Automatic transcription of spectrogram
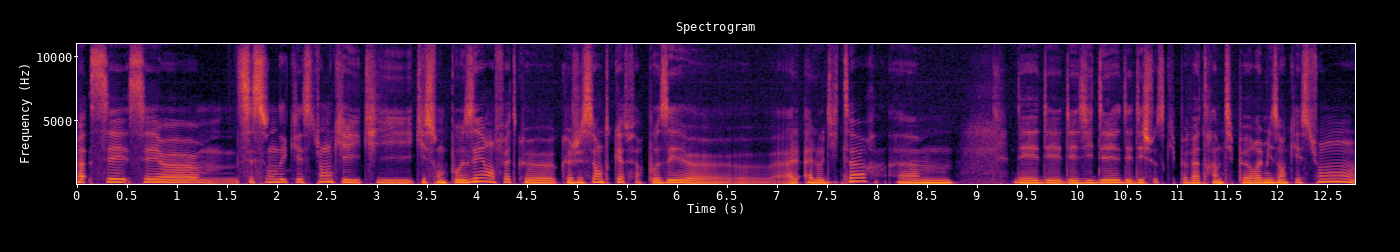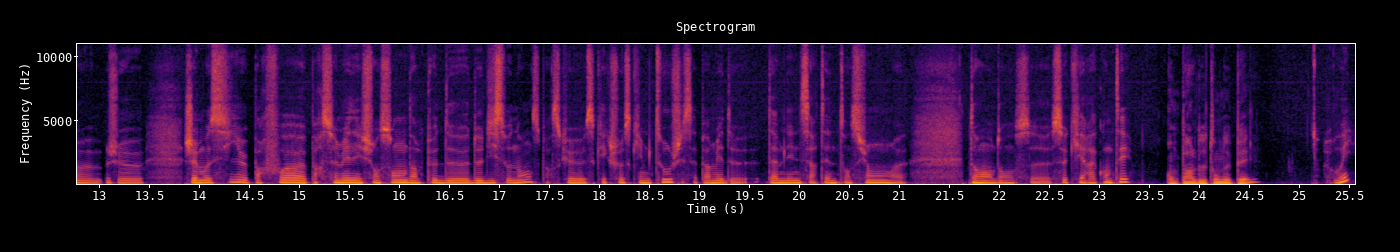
bah, c'est, Ce sont des questions qui, qui, qui, sont posées, en fait, que, que j'essaie en tout cas de faire poser à, l'auditeur des, des, idées, des, choses qui peuvent être un petit peu remises en question. Euh, je, j'aime aussi euh, parfois euh, parsemer des chansons d'un peu de, dissonance parce que c'est quelque chose qui me touche et ça permet de, d'amener une certaine tension dans, dans ce, ce qui est raconté. On parle de ton EP Oui.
